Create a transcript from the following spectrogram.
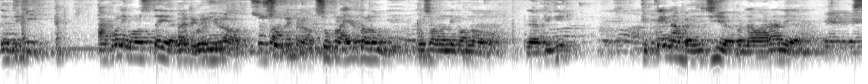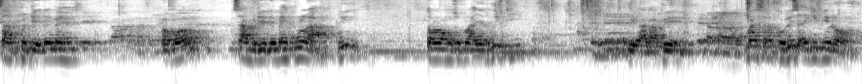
Jadi ki aku nih kalau stay ya. Nih, Bro. Supplier telu. Wis ono ning kono. Lah iki Kita nambah siji ya penawaran ya. Saben dene meh apa? Saben dene meh kula kuwi tolong supplier kuwi di BKKB. Mas regone saiki piro?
